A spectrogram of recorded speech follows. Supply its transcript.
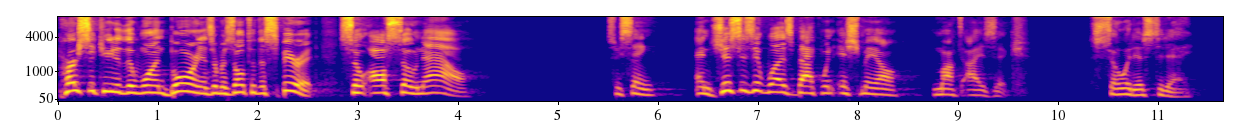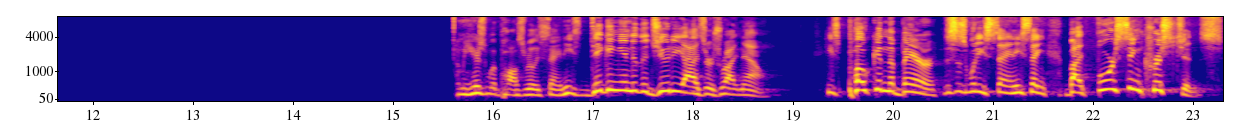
persecuted the one born as a result of the spirit, so also now. So he's saying, and just as it was back when Ishmael mocked Isaac, so it is today. I mean, here's what Paul's really saying. He's digging into the Judaizers right now. He's poking the bear. This is what he's saying. He's saying, by forcing Christians,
